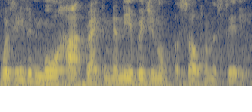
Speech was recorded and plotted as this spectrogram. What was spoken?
was even more heartbreaking than the original assault on the city.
